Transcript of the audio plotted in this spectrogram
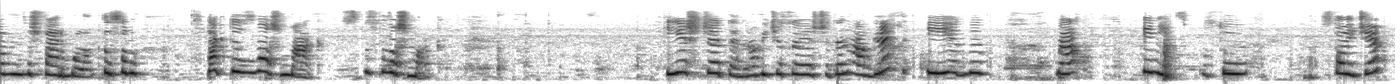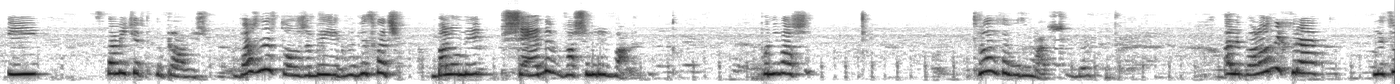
robię też Firebola. To są... Tak, to jest wasz mag. To jest po prostu wasz mag. I jeszcze ten, robicie sobie jeszcze ten upgrade i jakby... No, i nic. Po prostu stoicie i spamicie w ten klawisz. Ważne jest to, żeby jakby wysłać balony przed waszym rywalem. Ponieważ trudno to wytłumaczyć. Ale balony, które lecą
